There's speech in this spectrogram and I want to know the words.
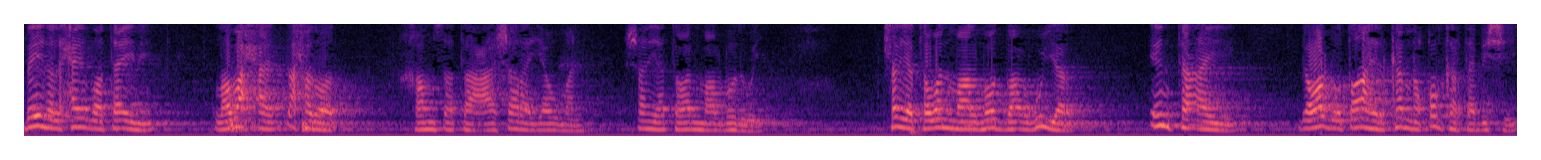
bayna alxaydatayni laba xayd dhexdood khamsata cashara yowman shan iyo toban maalmood wey. Shan iyo toban maalmood baa ugu yar inta ay gabadhu daahir ka noqon karta bishii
